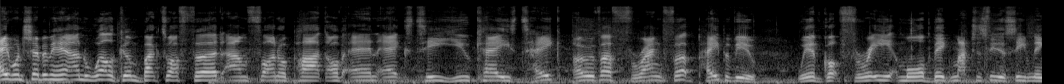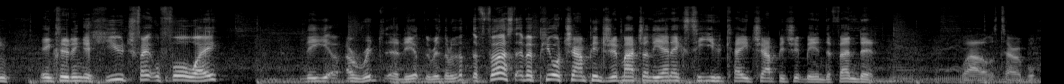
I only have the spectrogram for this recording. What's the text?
Hey everyone, Shebim here and welcome back to our third and final part of NXT UK's TakeOver Frankfurt pay-per-view. We have got three more big matches for you this evening, including a huge Fatal 4-Way, the, uh, the, the, the first ever pure championship match and the NXT UK Championship being defended. Wow, that was terrible.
